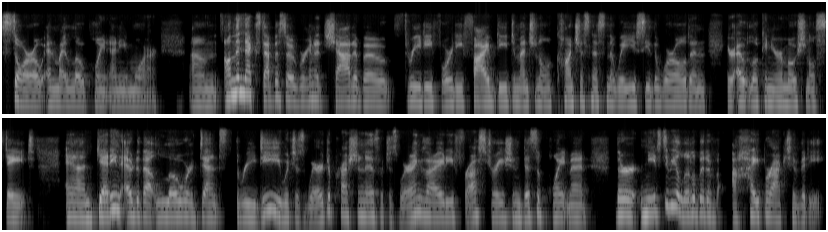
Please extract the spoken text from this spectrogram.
sorrow and my low point anymore. Um, on the next episode, we're going to chat about 3D, 4D, 5D dimensional consciousness and the way you see the world and your outlook and your emotional state. And getting out of that lower dense 3D, which is where depression is, which is where anxiety, frustration, disappointment, there needs to be a little bit of a hyperactivity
